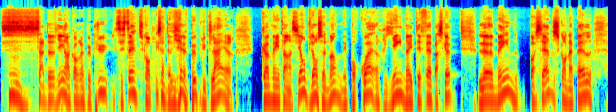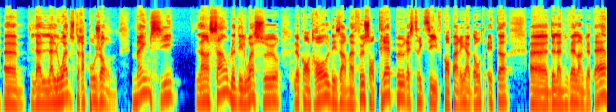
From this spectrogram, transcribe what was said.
ça devient encore un peu plus, tu comprends que ça devient un peu plus clair comme intention. Puis là, on se demande, mais pourquoi rien n'a été fait? Parce que le Maine possède ce qu'on appelle euh, la, la loi du drapeau jaune. Même si l'ensemble des lois sur le contrôle des armes à feu sont très peu restrictives comparées à d'autres États euh, de la Nouvelle-Angleterre.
